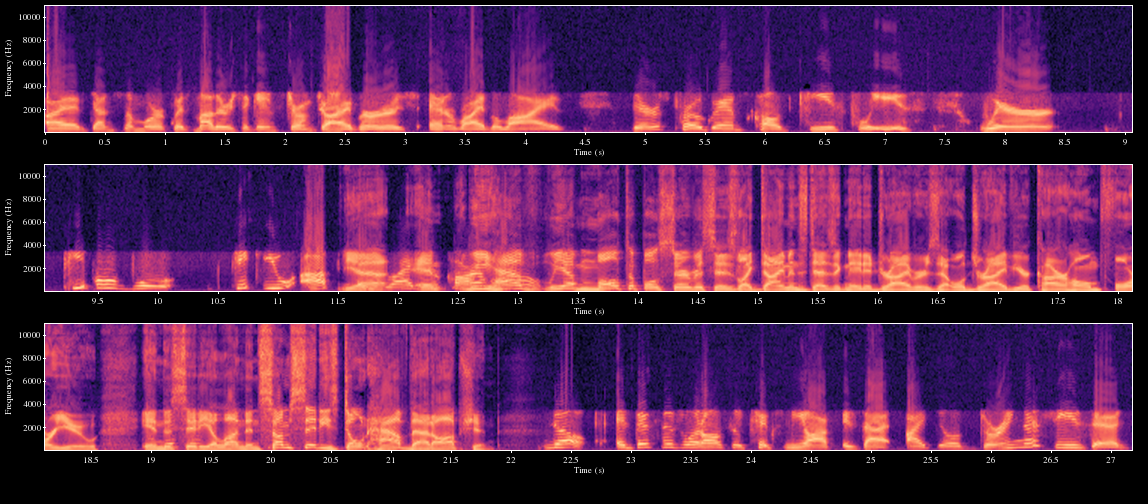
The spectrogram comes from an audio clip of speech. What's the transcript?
I've done some work with Mothers Against Drunk Drivers and Arrive Alive. There's programs called Keys Please where people will pick you up Yeah, and drive your and car we home. have we have multiple services like Diamond's designated drivers that will drive your car home for you in the city of London. Some cities don't have that option. No, and this is what also ticks me off is that I feel during this season,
